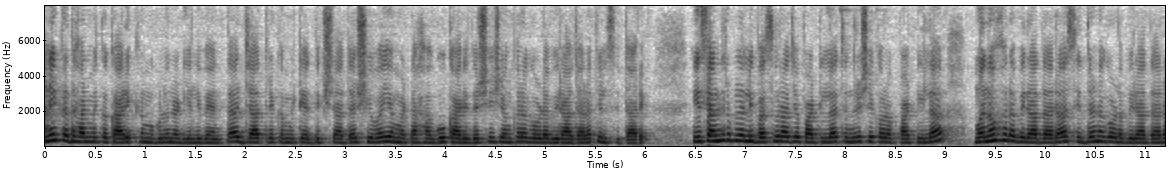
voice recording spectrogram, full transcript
ಅನೇಕ ಧಾರ್ಮಿಕ ಕಾರ್ಯಕ್ರಮಗಳು ನಡೆಯಲಿವೆ ಅಂತ ಜಾತ್ರೆ ಕಮಿಟಿ ಅಧ್ಯಕ್ಷರಾದ ಶಿವಯ್ಯ ಮಠ ಹಾಗೂ ಕಾರ್ಯದರ್ಶಿ ಶಂಕರಗೌಡ ಬಿರಾದಾರ ತಿಳಿಸಿದ್ದಾರೆ. ಈ ಸಂದರ್ಭದಲ್ಲಿ ಬಸವರಾಜ ಪಾಟೀಲ, ಚಂದ್ರಶೇಖರ ಪಾಟೀಲ, ಮನೋಹರ ಬಿರಾದಾರ ಸಿದ್ದಣ್ಣಗೌಡ ಬಿರಾದಾರ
